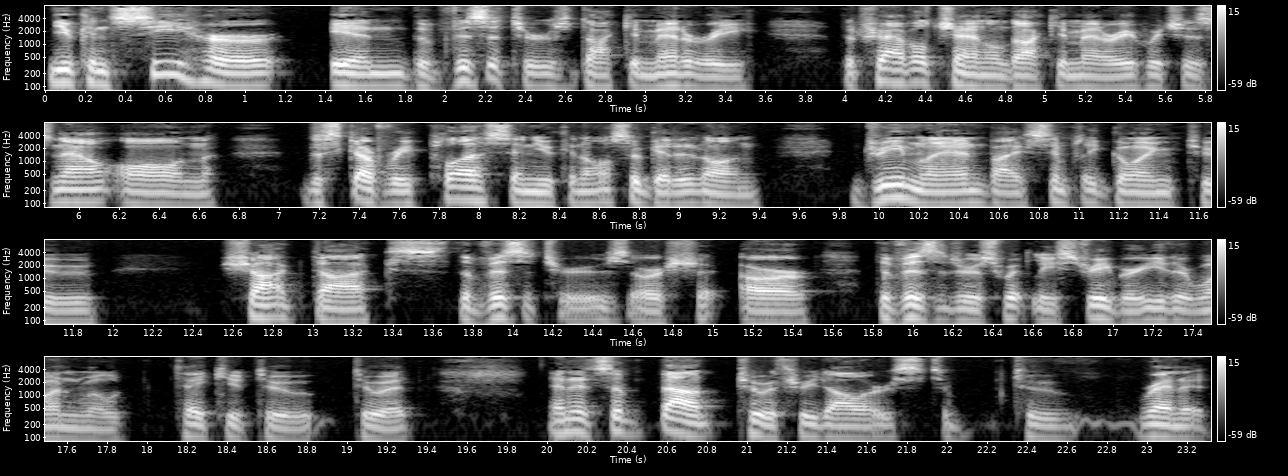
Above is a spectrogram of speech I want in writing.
You can see her in the Visitors documentary, the Travel Channel documentary, which is now on Discovery Plus, and you can also get it on Dreamland by simply going to Shock Docs, The Visitors, or or The Visitors Whitley Strieber. Either one will take you to to it, and it's about two or three dollars to to rent it.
